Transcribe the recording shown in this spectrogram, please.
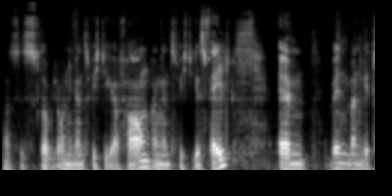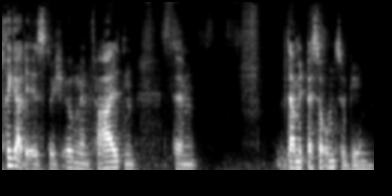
Das ist, glaube ich, auch eine ganz wichtige Erfahrung, ein ganz wichtiges Feld. Ähm, wenn man getriggert ist durch irgendein Verhalten, ähm, damit besser umzugehen,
